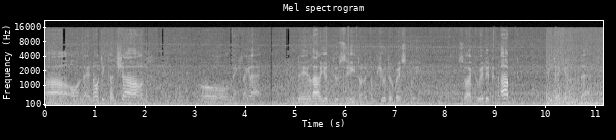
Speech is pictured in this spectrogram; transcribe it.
uh, on a nautical chart or things like that. They allow you to see it on a computer basically. So I created an app to take care of that.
